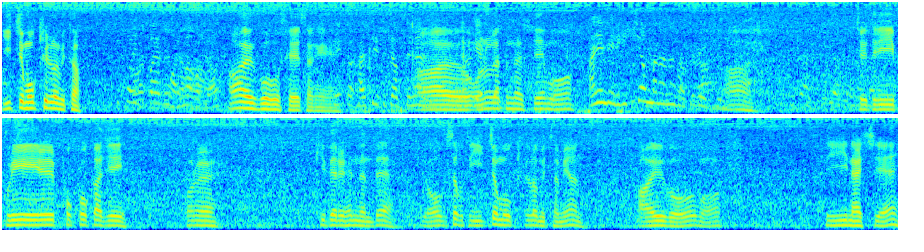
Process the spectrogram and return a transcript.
2.5km. 스포이스파이는 얼마 걸려? 아이고 세상에. 그러니까 갈 수 있을지 없으면 아유. 오늘 같은 날씨에 뭐 아니 근데 이렇게 시험만 하면 갈 수도 있지. 아, 저희들이 불일 폭포까지 오늘 기대를 했는데 여기서부터 2.5km면 아이고 뭐 이 날씨에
